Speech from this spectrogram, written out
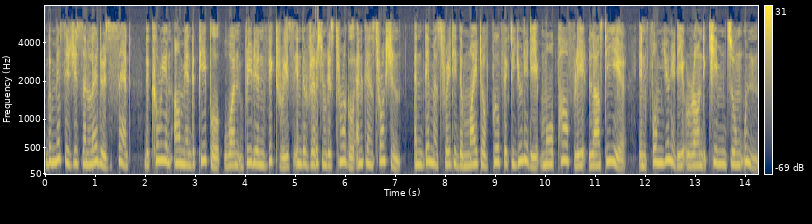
The messages and letters said the Korean army and the people won brilliant victories in the revolutionary struggle and construction and demonstrated the might of perfect unity more powerfully last year in firm unity around Kim Jong-un.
